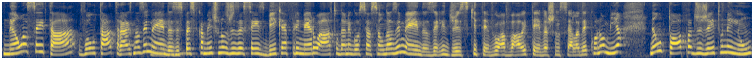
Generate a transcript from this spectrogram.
não aceitar voltar atrás nas emendas, Sim. especificamente nos 16 bi, que é o primeiro ato da negociação das emendas. Ele disse que teve o aval e teve a chancela da economia, não topa de jeito nenhum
